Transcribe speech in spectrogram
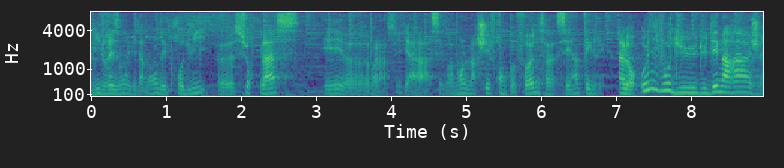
livraison évidemment des produits sur place et voilà, c'est vraiment le marché francophone, c'est intégré. Alors au niveau du, démarrage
